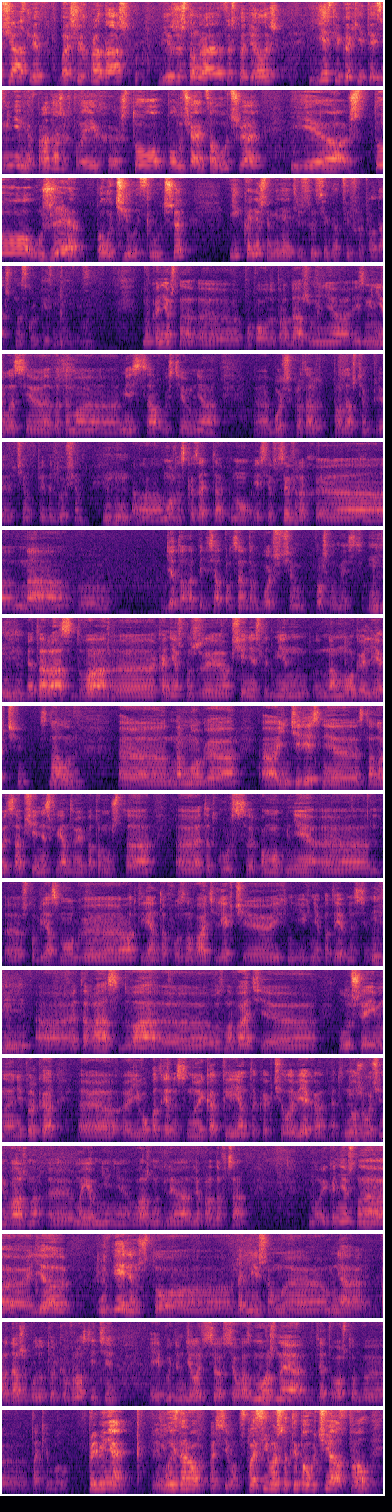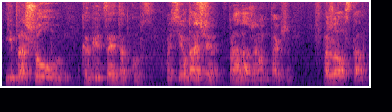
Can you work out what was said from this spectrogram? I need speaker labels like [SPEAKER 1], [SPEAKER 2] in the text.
[SPEAKER 1] Счастлив, больших продаж, вижу, что нравится, что делаешь. Есть ли какие-то изменения в продажах твоих, что получается лучше и э, что уже получилось лучше? И, конечно, меня интересуют всегда цифры продаж, насколько изменились.
[SPEAKER 2] Ну, конечно, э, по поводу продаж у меня изменилось. Э, В этом э, месяце, августе, у меня э, больше продаж, продаж чем, при- чем в предыдущем. Э, Можно сказать так, ну, если в цифрах, э, на э, где-то на 50% больше, чем в прошлом месяце.
[SPEAKER 1] Мгм.
[SPEAKER 2] Это раз. Два, э, конечно же, общение с людьми намного легче стало.
[SPEAKER 1] Мгм.
[SPEAKER 2] Э, Намного э, интереснее становится общение с клиентами, потому что э, этот курс помог мне, чтобы я смог от клиентов узнавать легче их, их потребности.
[SPEAKER 1] Мгм.
[SPEAKER 2] Э, Это раз. Два, узнавать лучше именно не только его потребности, но и как клиента, как человека. Это тоже
[SPEAKER 1] Мгм.
[SPEAKER 2] очень важно, мое мнение, важно для, для продавца. Ну и, конечно, я уверен, что в дальнейшем э, у меня продажи будут только в рост идти, и будем делать все, все возможное для того, чтобы так и было.
[SPEAKER 1] Применяй.
[SPEAKER 2] Применяй.
[SPEAKER 1] Будь здоров.
[SPEAKER 2] Спасибо.
[SPEAKER 1] Спасибо, что ты поучаствовал и прошел, как говорится, этот курс.
[SPEAKER 2] Спасибо.
[SPEAKER 1] Удачи
[SPEAKER 2] большое.
[SPEAKER 1] в продажах.
[SPEAKER 2] Вам также.
[SPEAKER 1] Пожалуйста.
